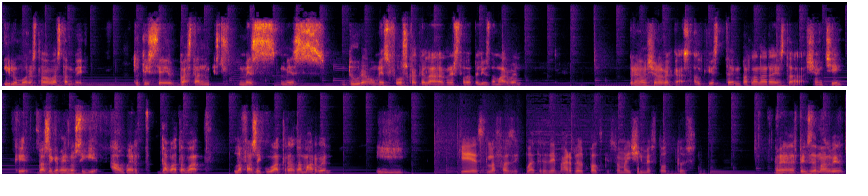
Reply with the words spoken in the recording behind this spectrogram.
I l'humor estava bastant bé, tot i ser bastant més, més, més dura o més fosca que la resta de pel·lis de Marvel. Però això no ve el cas. El que estem parlant ara és de Shang-Chi, que bàsicament, o sigui, ha obert de bat a bat la fase 4 de Marvel i Que és la fase 4 de Marvel, pels que som així més tontos. A veure, les pel·lis de Marvel,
